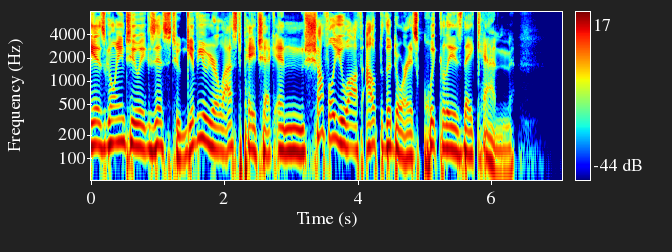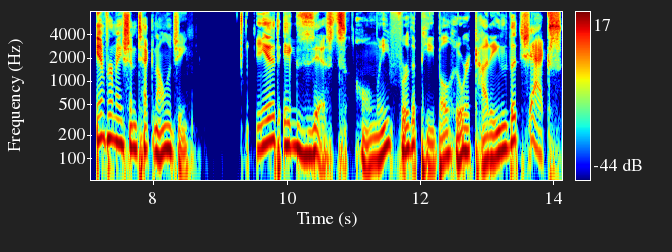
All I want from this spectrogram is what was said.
is going to exist to give you your last paycheck and shuffle you off out the door as quickly as they can. Information technology. It exists only for the people who are cutting the checks.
